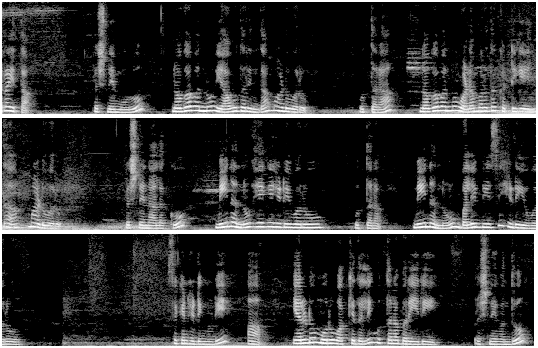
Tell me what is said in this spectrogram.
ರೈತ. ಪ್ರಶ್ನೆ ಮೂರು, ನೊಗವನ್ನು ಯಾವುದರಿಂದ ಮಾಡುವರು? ಉತ್ತರ, ನೊಗವನ್ನು ಒಣಮರದ ಕಟ್ಟಿಗೆಯಿಂದ ಮಾಡುವರು. ಪ್ರಶ್ನೆ ನಾಲ್ಕು, ಮೀನನ್ನು ಹೇಗೆ ಹಿಡಿಯುವರು? ಉತ್ತರ, ಮೀನನ್ನು ಬಲೆ ಬೀಸಿ ಹಿಡಿಯುವರು. ಸೆಕೆಂಡ್ ಹೆಡ್ಡಿಂಗ್ ನೋಡಿ. ಆ, ಎರಡು ಮೂರು ವಾಕ್ಯದಲ್ಲಿ ಉತ್ತರ ಬರೆಯಿರಿ. ಪ್ರಶ್ನೆ ಒಂದು.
